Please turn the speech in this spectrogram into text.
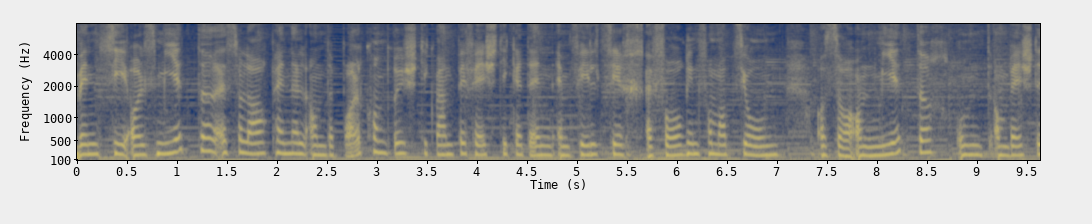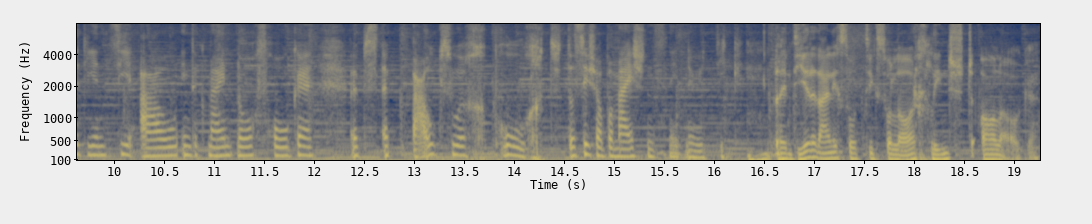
Wenn Sie als Mieter ein Solarpanel an der Balkonbrüstung befestigen wollen, dann empfiehlt sich eine Vorinformation also an Mieter und am besten dienen Sie auch in der Gemeinde nachfragen, ob es ein Baugesuch braucht. Das ist aber meistens nicht nötig. Rentieren eigentlich solche Solarklinstanlagen?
